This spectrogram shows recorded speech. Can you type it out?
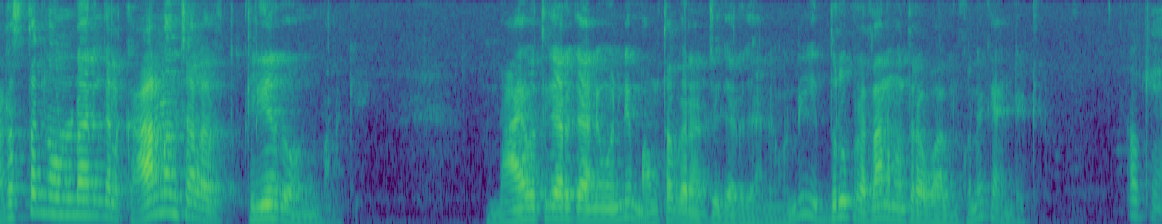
తటస్థంగా ఉండడానికి గల కారణం చాలా క్లియర్గా ఉంది మనకి. మాయావతి గారు కానివ్వండి మమతా బెనర్జీ గారు కానివ్వండి ఇద్దరు ప్రధానమంత్రి అవ్వాలనుకునే క్యాండిడేట్లు. ఓకే.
